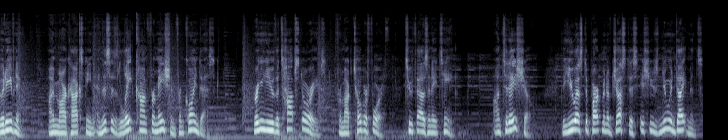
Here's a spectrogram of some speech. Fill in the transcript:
Good evening. I'm Mark Hochstein, and this is Late Confirmation from CoinDesk, bringing you the top stories from October 4th, 2018. On today's show, the U.S. Department of Justice issues new indictments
